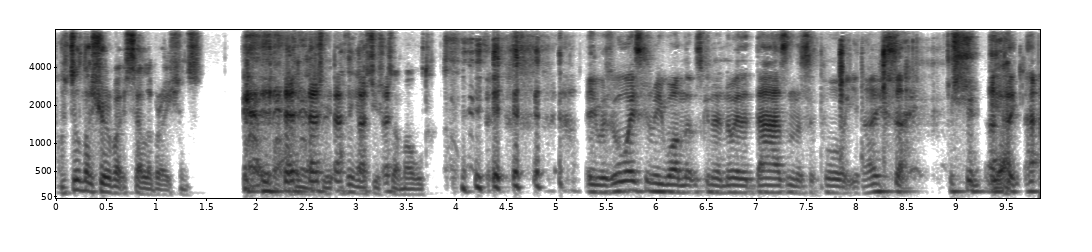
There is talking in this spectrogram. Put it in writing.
I'm still not sure about celebrations. I think that's just, I think that's just because I'm old. he was always going to be one that was going to annoy the dads and the support, you know. So I Yeah. think that,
